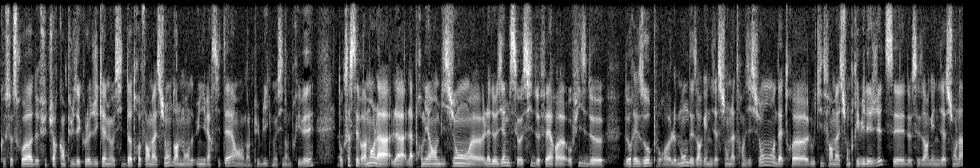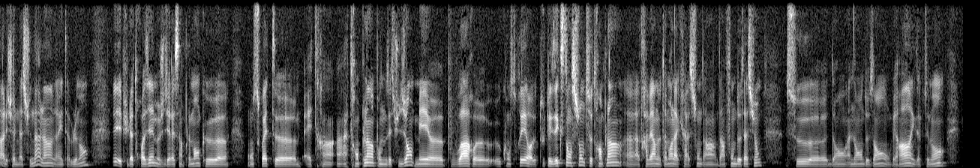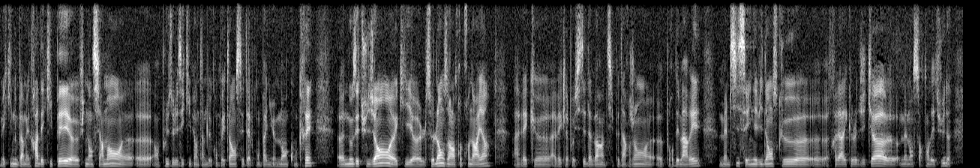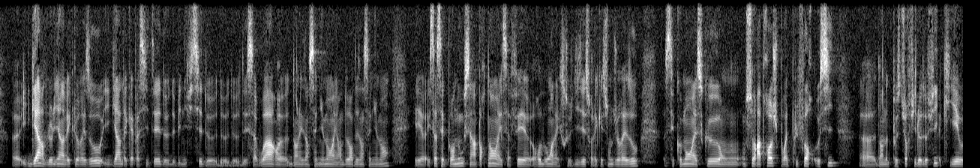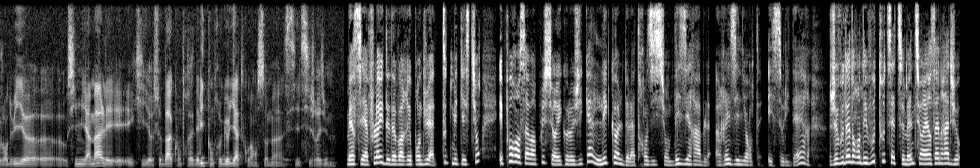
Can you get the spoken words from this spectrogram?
que ce soit de futurs campus d'Ecologica, mais aussi d'autres formations dans le monde universitaire, dans le public, mais aussi dans le privé. Donc ça c'est vraiment la, première ambition. la deuxième, c'est aussi de faire office de, de, réseau pour le monde des organisations de la transition, d'être l'outil de formation privilégié de ces, organisations-là à l'échelle nationale, hein, véritablement. Et puis la troisième, je dirais simplement que euh, on souhaite euh, être un, tremplin pour nos étudiants, mais euh, pouvoir construire toutes les extensions de ce tremplin à travers notamment la création d'un fonds de dotation ce euh, dans un an, deux ans, on verra exactement, mais qui nous permettra d'équiper euh, financièrement, euh, en plus de les équiper en termes de compétences et d'accompagnement concret, nos étudiants qui se lancent dans l'entrepreneuriat avec, avec la possibilité d'avoir un petit peu d'argent pour démarrer, même si c'est une évidence que à travers Ecologica, même en sortant d'études, ils gardent le lien avec le réseau, ils gardent la capacité de, bénéficier de, des savoirs dans les enseignements et en dehors des enseignements. Et, et ça, c'est pour nous, c'est important et ça fait rebond avec ce que je disais sur la question du réseau c'est comment est-ce qu'on on se rapproche pour être plus fort aussi euh, dans notre posture philosophique qui est aujourd'hui euh, euh, aussi mis à mal et, qui se bat contre David contre Goliath, quoi, en somme, si, si, je résume. Merci à Floyd d'avoir répondu à toutes mes questions. Et pour en savoir plus sur Ecologica, l'école de la transition désirable, résiliente et solidaire, je vous donne rendez-vous toute cette semaine sur RZN Radio.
